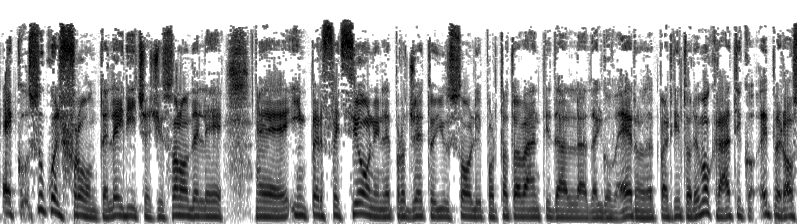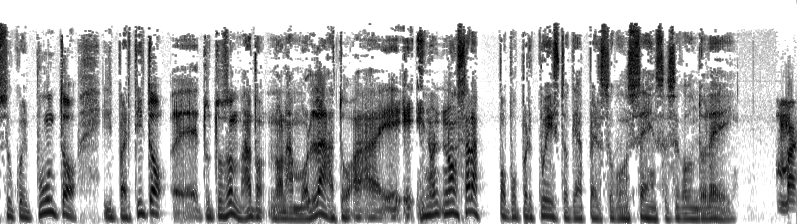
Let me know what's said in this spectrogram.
Ecco, su quel fronte lei dice ci sono delle eh, imperfezioni nel progetto Iussoli portato avanti dal, dal, governo, dal Partito Democratico e però su quel punto il partito eh, tutto sommato non ha mollato ah, e, e non, non sarà proprio per questo che ha perso consenso secondo lei? Ma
